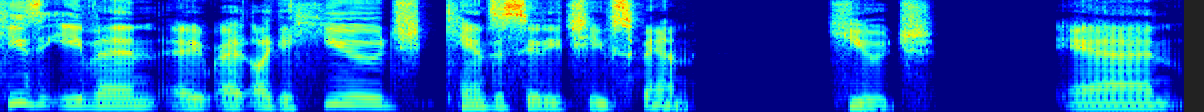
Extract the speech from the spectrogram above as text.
he's even a, like a huge Kansas City Chiefs fan, huge. And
